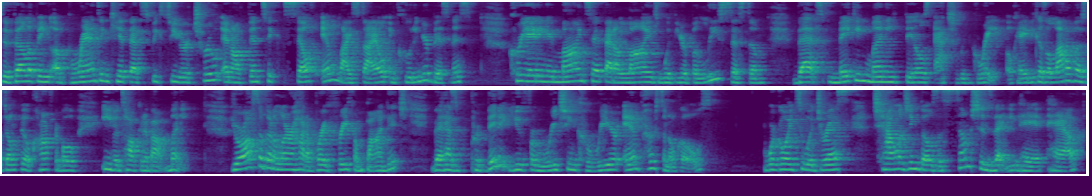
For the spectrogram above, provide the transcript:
developing a branding kit that speaks to your true and authentic self and lifestyle, including your business, creating a mindset that aligns with your belief system that's making money feels actually great. Okay. Because a lot of us don't feel comfortable even talking about money. You're also going to learn how to break free from bondage that has prevented you from reaching career and personal goals. We're going to address challenging those assumptions that you have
